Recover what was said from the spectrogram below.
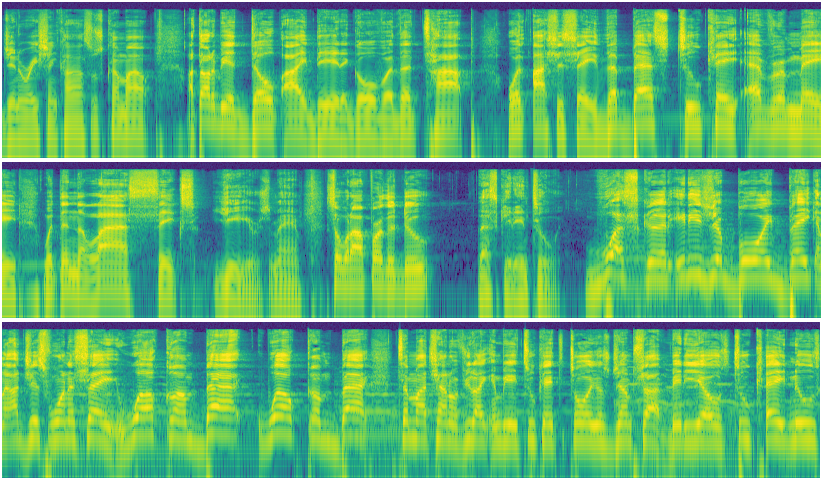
generation consoles come out, I thought it'd be a dope idea to go over the top, or I should say, the best 2K ever made within the last six years, man. So without further ado, let's get into it. What's good? It is your boy Bake, and I just want to say welcome back, welcome back to my channel. If you like NBA 2K tutorials, jump shot videos, 2K news,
